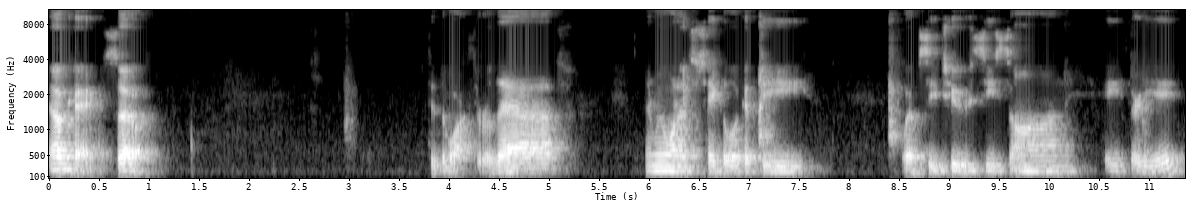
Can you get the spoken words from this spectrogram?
Okay, so did the walkthrough of that. Then we wanted to take a look at the WebC2 CSON A38.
